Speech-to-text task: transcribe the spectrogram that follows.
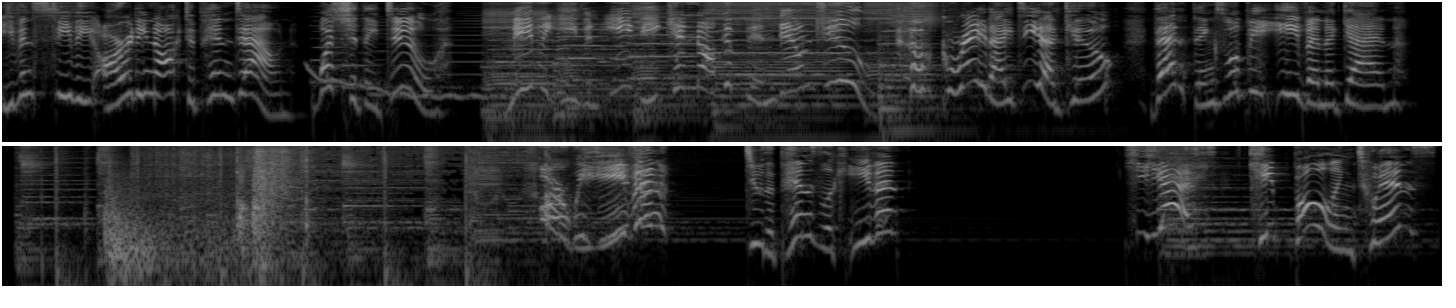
even Stevie already knocked a pin down. What should they do? Maybe even Evie can knock a pin down too. Great idea, Goo! Then things will be even again. Are we even? Do the pins look even? Yes! Keep bowling, twins!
